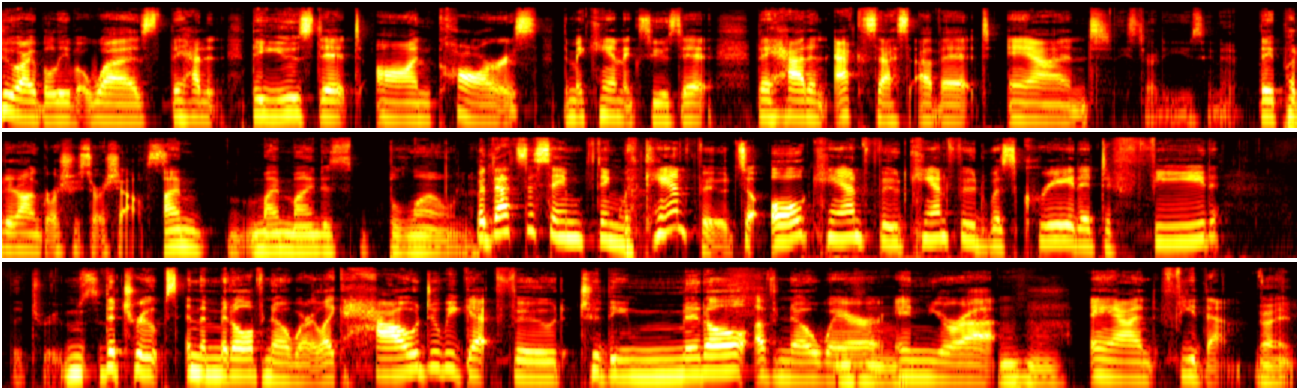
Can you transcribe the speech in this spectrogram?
II, I believe it was. They had it they used it on cars. The mechanics used it. They had an excess of it and They started using it. they put it on grocery store shelves. I'm. My mind is blown. But that's the same thing with canned food. So all canned food, canned food was created to feed The troops. the troops in the middle of nowhere. Like how do we get food to the middle of nowhere mm-hmm. in Europe mm-hmm. and feed them? Right.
